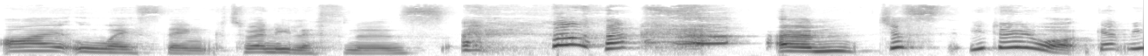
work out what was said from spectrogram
I always think to any listeners Um, just you know what? Get me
